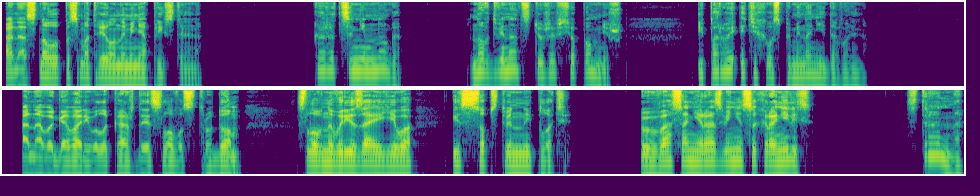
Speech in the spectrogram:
Она снова посмотрела на меня пристально. Кажется, немного, но в двенадцать уже все помнишь, и порой этих воспоминаний довольно. Она выговаривала каждое слово с трудом, словно вырезая его из собственной плоти. «У вас они разве не сохранились?» Странно,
